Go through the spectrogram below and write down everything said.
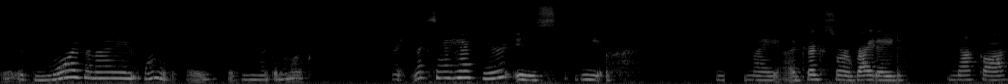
it was more than I wanted to pay for something that didn't work. Alright, next thing I have here is the my uh, drugstore Rite Aid knockoff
